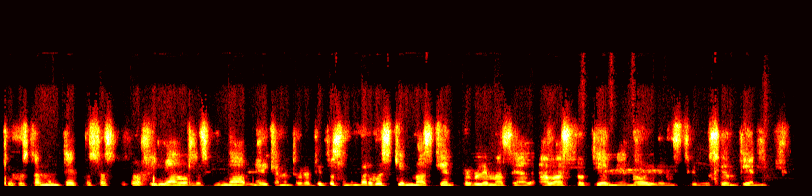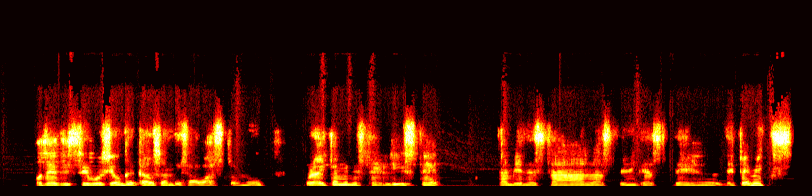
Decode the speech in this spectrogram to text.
que justamente pues, a sus afiliados les brinda medicamentos gratuitos, sin embargo es quien más tiene problemas de abasto tiene, ¿no? Y de distribución tiene, o de distribución que causan desabasto, ¿no? Por ahí también está el ISTE, también están las clínicas de, de Pemex,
